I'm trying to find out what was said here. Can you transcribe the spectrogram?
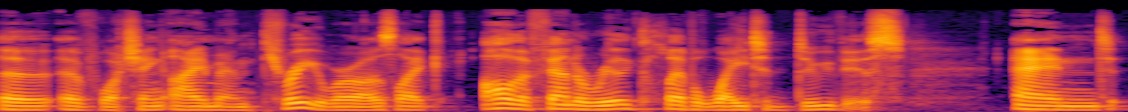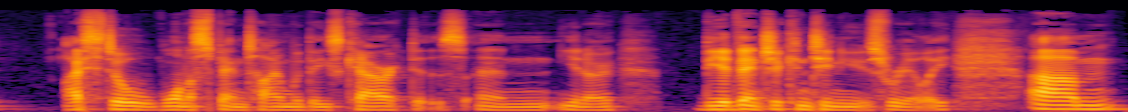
of, of watching Iron Man 3, where I was like, oh, they found a really clever way to do this. And I still want to spend time with these characters. And, you know, the adventure continues really. Um,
